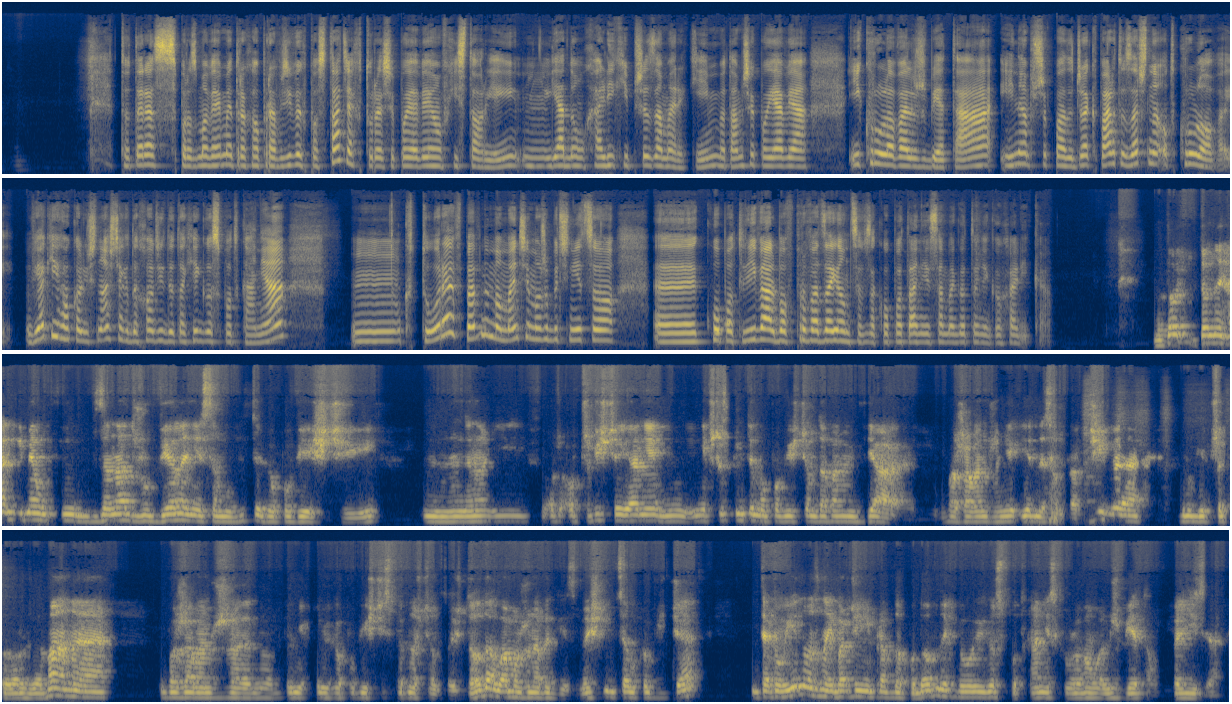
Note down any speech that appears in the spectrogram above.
To teraz porozmawiajmy trochę o prawdziwych postaciach, które się pojawiają w historii. Jadą haliki przez Ameryki, bo tam się pojawia i królowa Elżbieta, i na przykład Jack Parr. To zacznę od królowej. W jakich okolicznościach dochodzi do takiego spotkania, mm, które w pewnym momencie może być nieco e, kłopotliwe albo wprowadzające w zakłopotanie samego Toniego Halika? No to Tony Halik miał w zanadrzu wiele niesamowitych opowieści no i oczywiście ja nie, nie wszystkim tym opowieściom dawałem wiarę. Uważałem, że nie, jedne są prawdziwe, drugie przekoloryzowane. Uważałem, że no, do niektórych opowieści z pewnością coś dodał, a może nawet je zmyślił całkowicie. I taką jedną z najbardziej nieprawdopodobnych było jego spotkanie z królową Elżbietą w Belize,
